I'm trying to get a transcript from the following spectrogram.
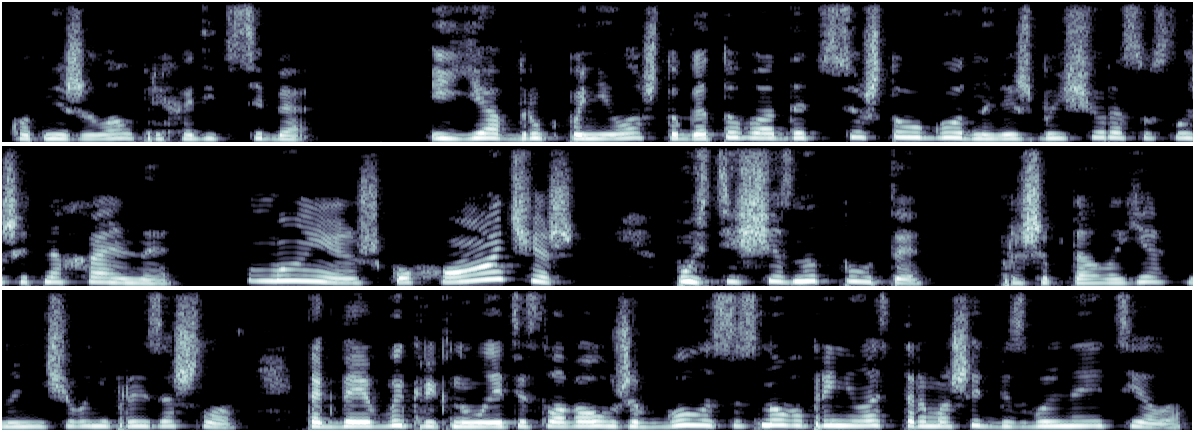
Кот не желал приходить в себя. И я вдруг поняла, что готова отдать все, что угодно, лишь бы еще раз услышать нахальное. «Мышку хочешь? Пусть исчезнут путы!» Прошептала я, но ничего не произошло. Тогда я выкрикнула эти слова уже в голос и снова принялась тормошить безвольное тело.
